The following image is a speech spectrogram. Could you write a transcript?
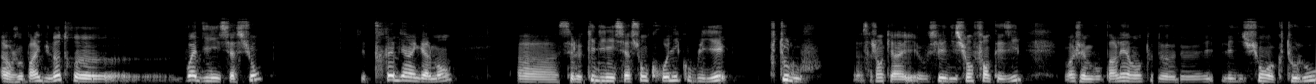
alors je vais vous parler d'une autre boîte d'initiation qui est très bien également, euh, c'est le kit d'initiation Chronique oubliée Cthulhu. Euh, sachant qu'il y a aussi l'édition Fantasy. Moi, je vais vous parler avant tout de, l'édition Cthulhu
